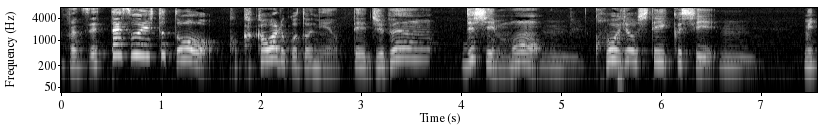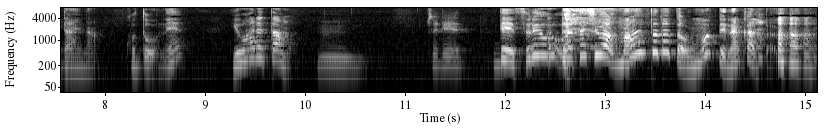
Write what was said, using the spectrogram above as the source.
だから絶対そういう人とこう関わることによって自分自身うもん。向上していくし、うん。みたいなことをね言われたの。うん。それ。でそれを私はマウントだとは思ってなかったの。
